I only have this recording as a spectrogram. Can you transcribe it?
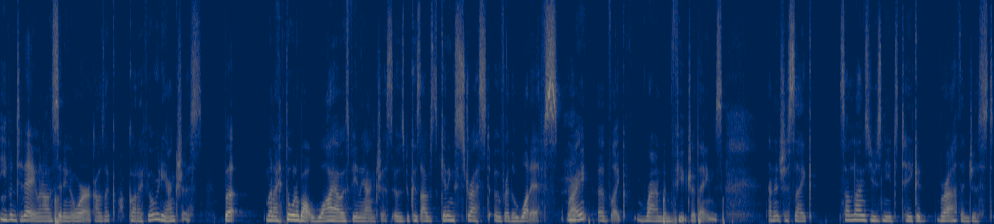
even today when I was sitting at work, I was like, oh God, I feel really anxious. But when I thought about why I was feeling anxious, it was because I was getting stressed over the what ifs, mm-hmm. right? Of like random future things. And it's just like sometimes you just need to take a breath and just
